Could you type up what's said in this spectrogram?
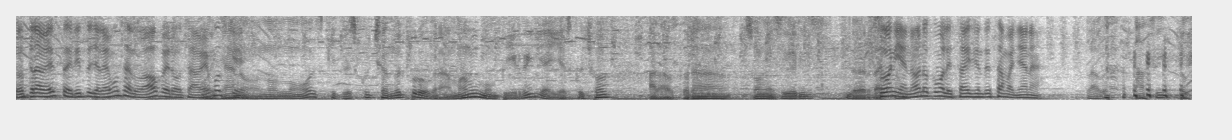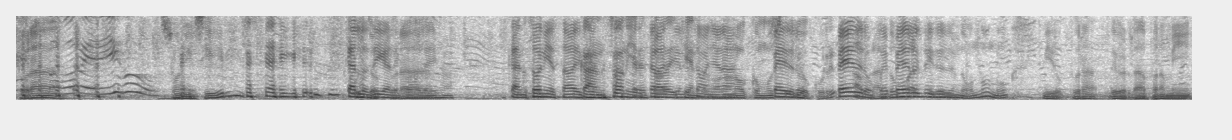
otra vez, Pedrito, ya le hemos saludado, pero sabemos Oiga, que... no, no, no, es que yo escuchando el programa, mi Mompirri, y ahí escucho a la doctora Sonia Siberis, de verdad. Sonia, ¿no? No como le estaba diciendo esta mañana. La- ah, sí, doctora ¿Cómo me dijo? Sonia Siberis. Carlos, Uy, dígale doctora. cómo le dijo. Canzonia estaba diciendo. Canzonia le estaba esta diciendo. No, no, ¿cómo Pedro, se le ocurre? Pedro, fue Pedro que hizo. No, no, no. Mi doctora, de verdad, para mí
